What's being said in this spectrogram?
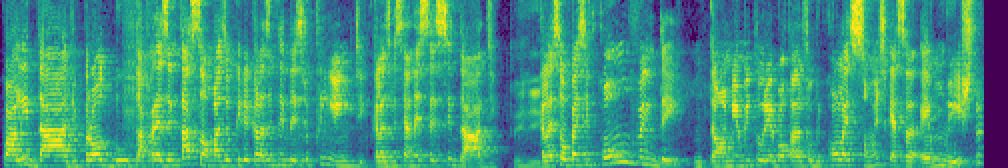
qualidade, produto, apresentação, mas eu queria que elas entendessem o cliente, que elas vissem a necessidade. Entendi. Que elas soubessem como vender. Então, a minha mentoria é voltada sobre coleções, que essa é um extra,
